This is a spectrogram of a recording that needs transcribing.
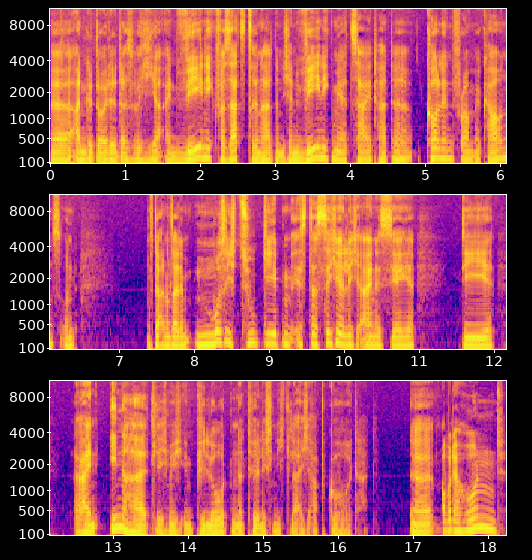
äh, angedeutet, dass wir hier ein wenig Versatz drin hatten und ich ein wenig mehr Zeit hatte. Colin from Accounts und auf der anderen Seite muss ich zugeben, ist das sicherlich eine Serie, die rein inhaltlich mich im Piloten natürlich nicht gleich abgeholt hat. Äh, Aber der Hund,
